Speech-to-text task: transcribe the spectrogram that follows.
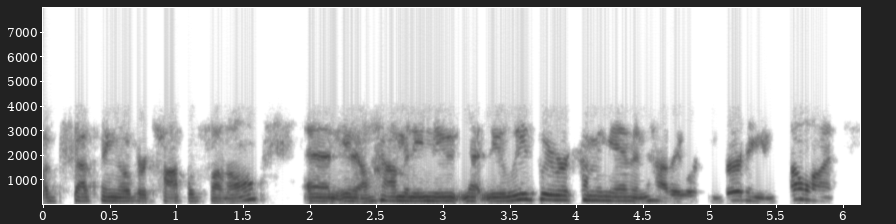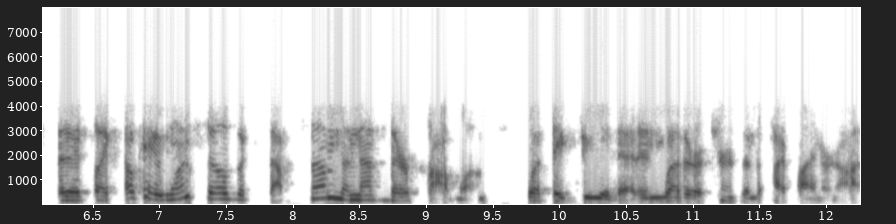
obsessing over top of funnel and you know how many new net new leads we were coming in and how they were converting and so on. But it's like, okay, once sales accepts them, then that's their problem what they do with it and whether it turns into pipeline or not.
